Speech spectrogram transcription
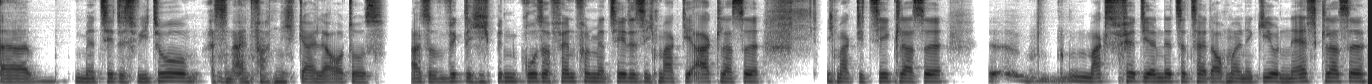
äh, Mercedes Vito, es sind einfach nicht geile Autos. Also wirklich, ich bin ein großer Fan von Mercedes. Ich mag die A-Klasse, ich mag die C-Klasse. Äh, Max fährt ja in letzter Zeit auch mal eine G- und eine S-Klasse.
